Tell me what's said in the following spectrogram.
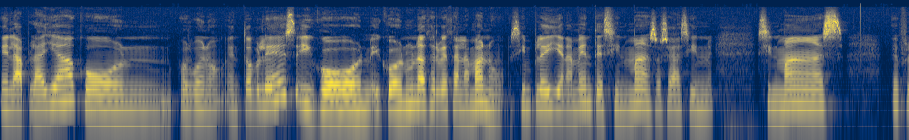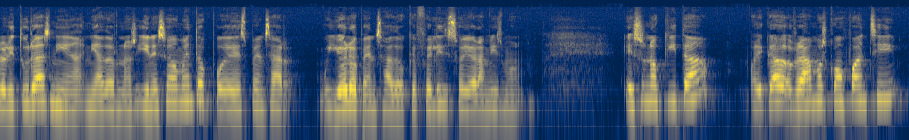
en la playa con, pues bueno, en topless y con, y con una cerveza en la mano, simple y llanamente, sin más, o sea, sin, sin más eh, florituras ni, ni adornos. Y en ese momento puedes pensar, yo lo he pensado, qué feliz soy ahora mismo. Eso no quita, porque claro, hablábamos con Juanchi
